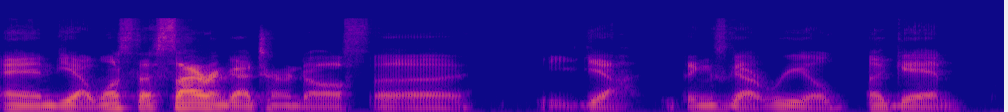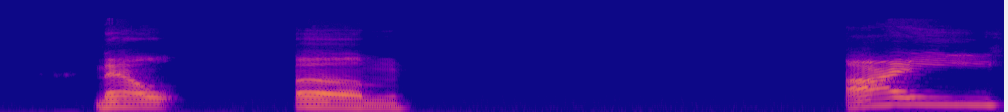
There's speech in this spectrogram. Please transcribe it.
And yeah, once the siren got turned off, uh yeah, things got real again. Now, um I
